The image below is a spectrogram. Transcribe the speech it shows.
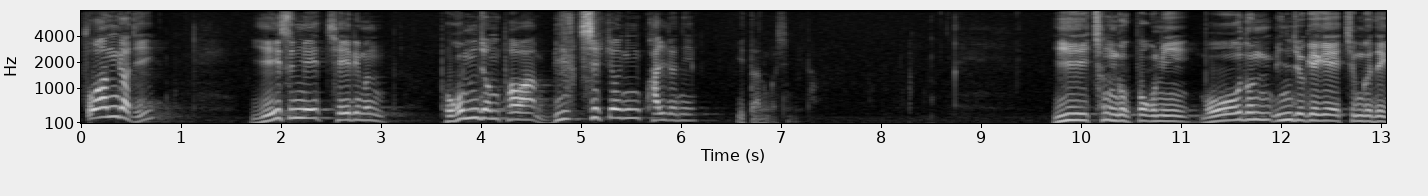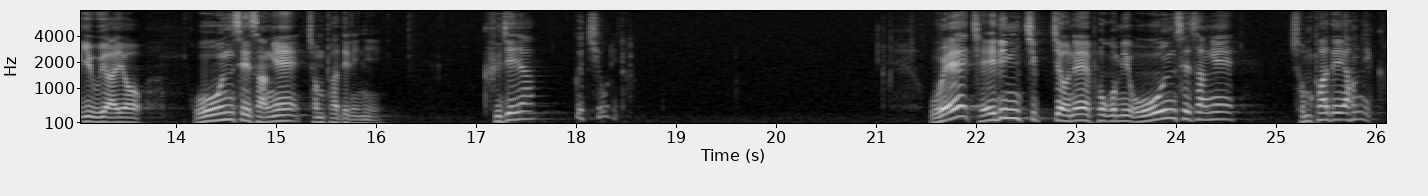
또 한 가지 예수님의 재림은 복음 전파와 밀접적인 관련이 있다는 것입니다. 이 천국 복음이 모든 민족에게 증거되기 위하여 온 세상에 전파되리니 그제야 끝이 오리라. 왜 재림 직전에 복음이 온 세상에 전파돼야 합니까?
